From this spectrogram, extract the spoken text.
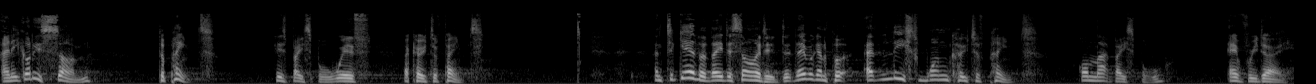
And he got his son to paint his baseball with a coat of paint. And together they decided that they were going to put at least one coat of paint on that baseball every day.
